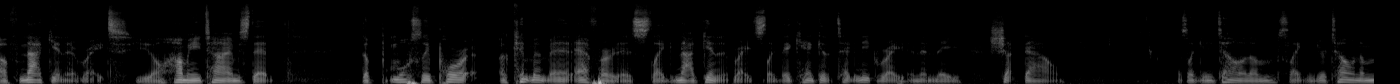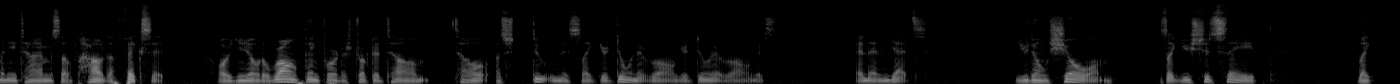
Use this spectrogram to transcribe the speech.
of not getting it right. You know how many times that the mostly poor commitment and effort is like not getting it right. It's like they can't get the technique right, and then they shut down. It's like you're telling them. It's like you're telling them many times of how to fix it, or you know the wrong thing for an instructor to tell tell a student. is like you're doing it wrong. You're doing it wrong. It's and then yet you don't show them. It's like you should say, like,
